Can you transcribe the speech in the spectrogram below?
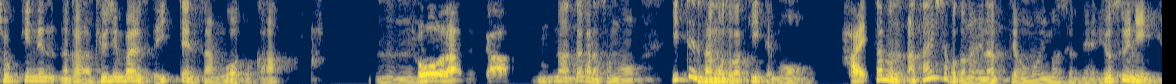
直近でなんか求人倍率って1.35とか？うんそうなんですか。うんまあだからその1.35とか聞いても、はい。多分、あ、大したことないなって思いますよね。要するに、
